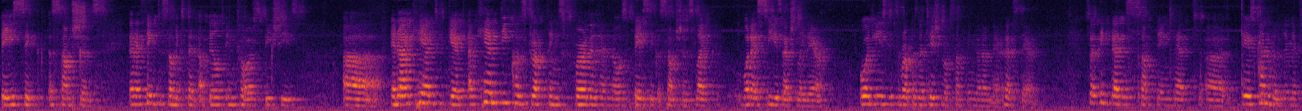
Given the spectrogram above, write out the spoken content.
basic assumptions that I think to some extent are built into our species. Uh, and I can't get, I can't deconstruct things further than those basic assumptions, like what I see is actually there, or at least it's a representation of something that I'm there, that's there. So I think that is something that uh, there's kind of a limit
